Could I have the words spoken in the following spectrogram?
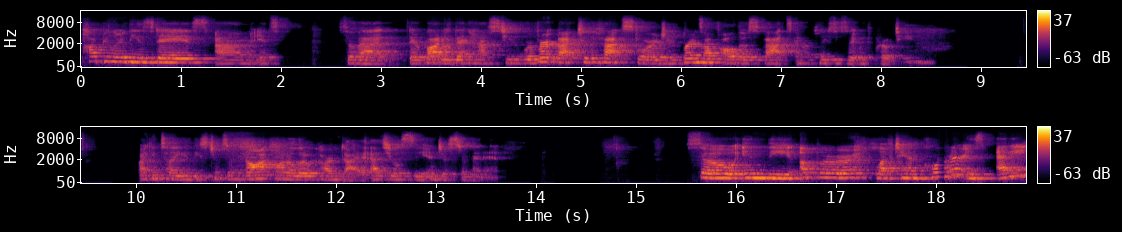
popular these days, um, it's so that their body then has to revert back to the fat storage and burns off all those fats and replaces it with protein. I can tell you these chimps are not on a low carb diet, as you'll see in just a minute. So in the upper left-hand corner is Eddie.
